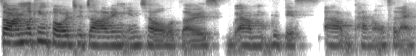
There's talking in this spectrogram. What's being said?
So I'm looking forward to diving into all of those um, with this um, panel today.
